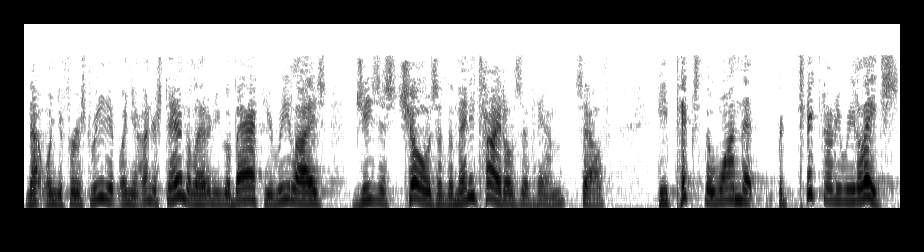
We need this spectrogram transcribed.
Not when you first read it, when you understand the letter and you go back, you realize Jesus chose of the many titles of himself, he picks the one that particularly relates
